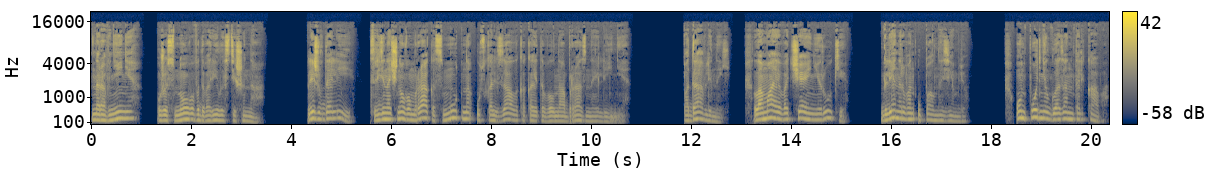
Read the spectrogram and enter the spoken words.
На равнине уже снова водворилась тишина. Лишь вдали, Среди ночного мрака смутно ускользала какая-то волнообразная линия. Подавленный, ломая в отчаянии руки, Гленнерван упал на землю. Он поднял глаза на Талькава.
